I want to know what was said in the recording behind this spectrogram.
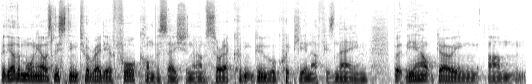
But the other morning I was listening to a Radio 4 conversation, and I'm sorry I couldn't Google quickly enough his name, but the outgoing um,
